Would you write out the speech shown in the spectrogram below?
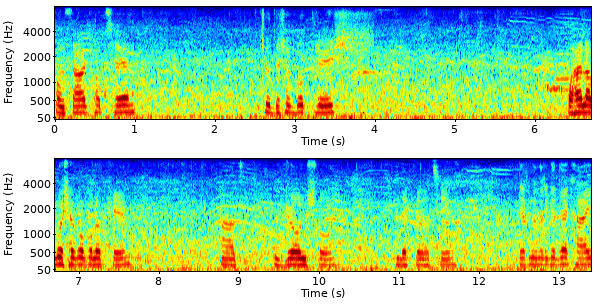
কনসার্ট হচ্ছে। চোদ্দোশো বত্রিশ পহেলা বৈশাখ উপলক্ষে আজ ড্রোন শো দেখতে পাচ্ছি। আপনাদেরকে দেখাই,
